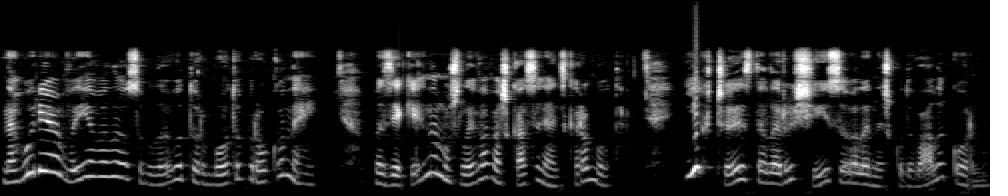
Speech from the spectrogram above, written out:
На Гурія виявили особливу турботу про коней, без яких неможлива важка селянська робота. Їх чистили, розчісували, не шкодували корму.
